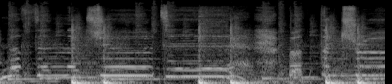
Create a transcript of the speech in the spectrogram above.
Nothing that you did, but the truth.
